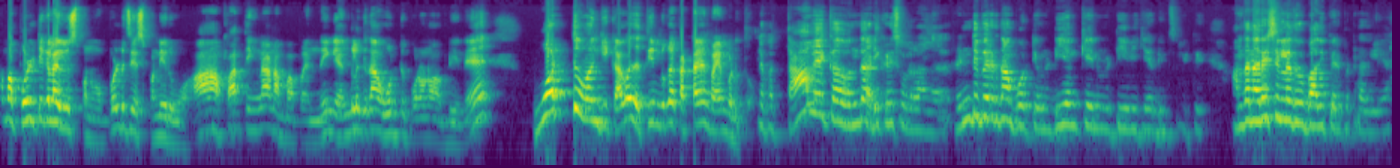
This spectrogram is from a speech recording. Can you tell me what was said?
நம்ம பொலிட்டிக்கலாக யூஸ் பண்ணுவோம் பொலிட்டிசைஸ் பண்ணிடுவோம் ஆ பாத்தீங்களா? நம்ம இப்போ நீங்கள் எங்களுக்கு தான் ஓட்டு போடணும் அப்படின்னு ஓட்டு வங்கிக்காக அதை திமுக கட்டாயம் பயன்படுத்தும். இப்போ தாவேக்கா வந்து அடிக்கடி சொல்கிறாங்க ரெண்டு பேருக்கு தான் போட்டி ஒன்று டிஎம்கே ஒன்று டிவிகே அப்படின்னு சொல்லிட்டு. அந்த நரேஷனில் எதுவும் பாதிப்பு ஏற்பட்டுறாது இல்லையா?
